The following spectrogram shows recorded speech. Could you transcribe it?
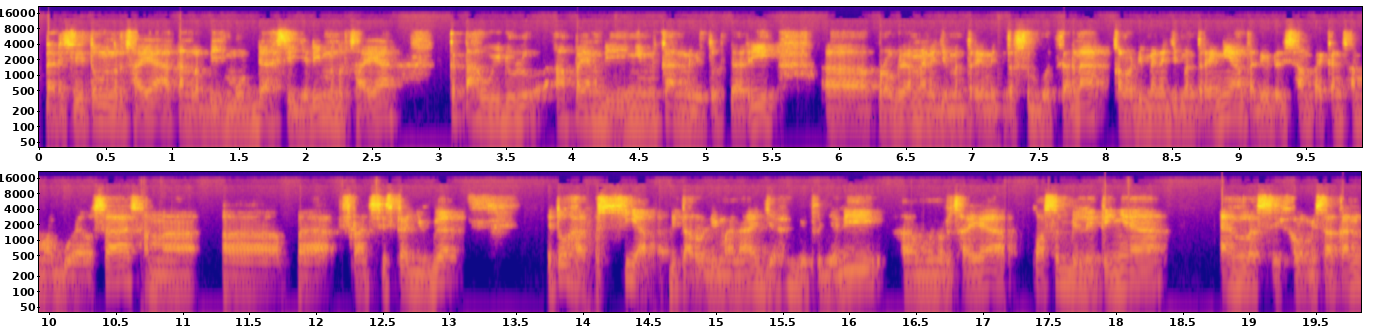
dari situ menurut saya akan lebih mudah sih. Jadi menurut saya ketahui dulu apa yang diinginkan gitu dari uh, program manajemen training tersebut. Karena kalau di manajemen training yang tadi udah disampaikan sama Bu Elsa sama uh, Mbak Francisca juga itu harus siap ditaruh di mana aja gitu. Jadi uh, menurut saya possibility-nya endless sih kalau misalkan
